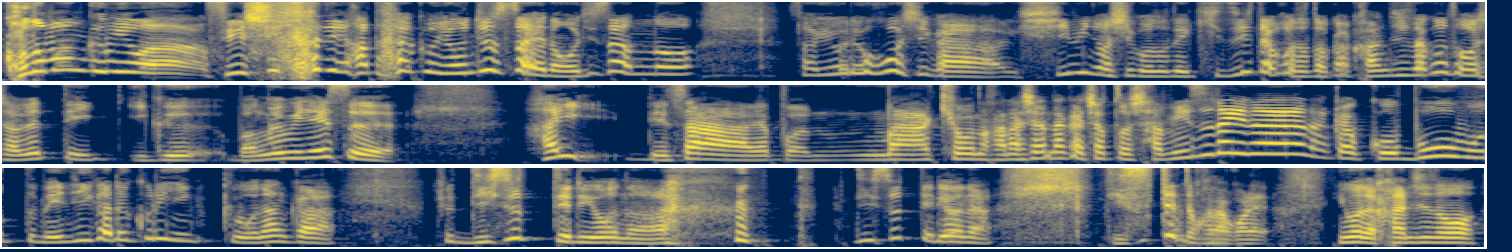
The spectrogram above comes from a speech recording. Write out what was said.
この番組は精神科で働く40歳のおじさんの作業療法士が日々の仕事で気づいたこととか感じたことを喋っていく番組です。はい。でさ、やっぱ、まあ今日の話はなんかちょっと喋りづらいな。なんかこう、ボーボットメディカルクリニックをなんか、ちょっとディスってるような ディスってるような、ディスってんのかなこれ。ような感じの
